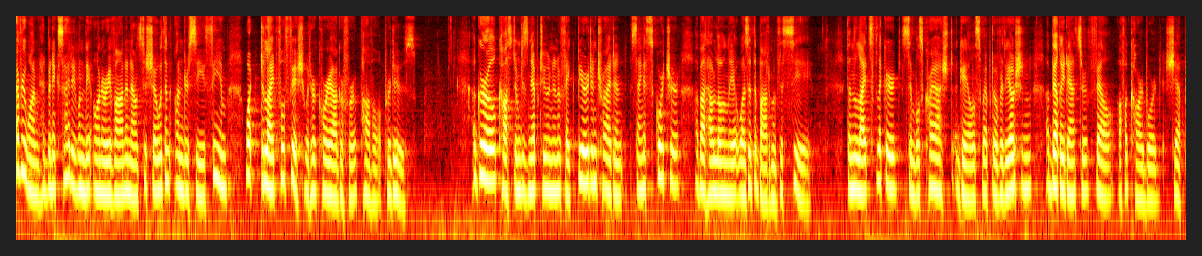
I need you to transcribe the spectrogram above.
Everyone had been excited when the owner Yvonne announced a show with an undersea theme. What delightful fish would her choreographer Pavel produce? A girl costumed as Neptune in a fake beard and trident sang a scorcher about how lonely it was at the bottom of the sea. Then the lights flickered, cymbals crashed, a gale swept over the ocean, a belly dancer fell off a cardboard ship.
